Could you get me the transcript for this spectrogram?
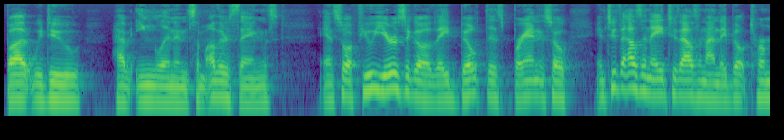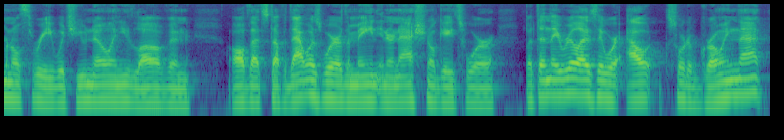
But we do have England and some other things. And so a few years ago, they built this brand new. So in 2008, 2009, they built Terminal 3, which you know and you love, and all that stuff. And that was where the main international gates were. But then they realized they were out sort of growing that.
